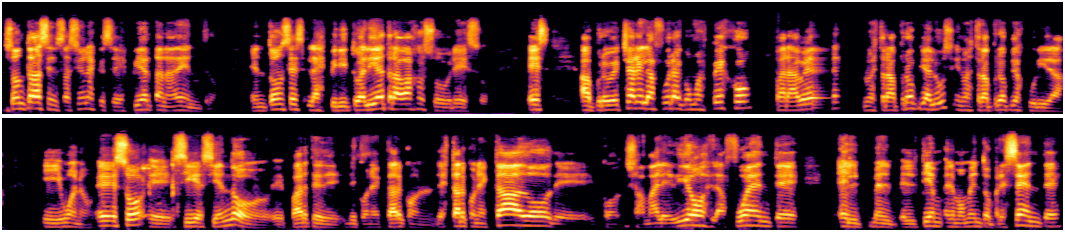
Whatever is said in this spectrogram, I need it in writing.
son todas sensaciones que se despiertan adentro. Entonces la espiritualidad trabaja sobre eso. Es aprovechar el afuera como espejo para ver nuestra propia luz y nuestra propia oscuridad. Y bueno, eso eh, sigue siendo eh, parte de, conectar con, de estar conectado, de llamarle Dios, la fuente, el, tiempo, el momento presente.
